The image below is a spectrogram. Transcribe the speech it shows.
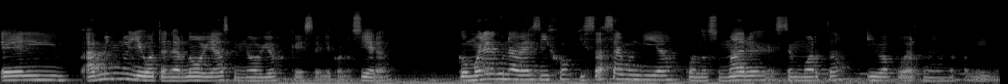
El Armin no llegó a tener novias ni novios que se le conocieran. Como él alguna vez dijo, quizás algún día, cuando su madre esté muerta, iba a poder tener una familia.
